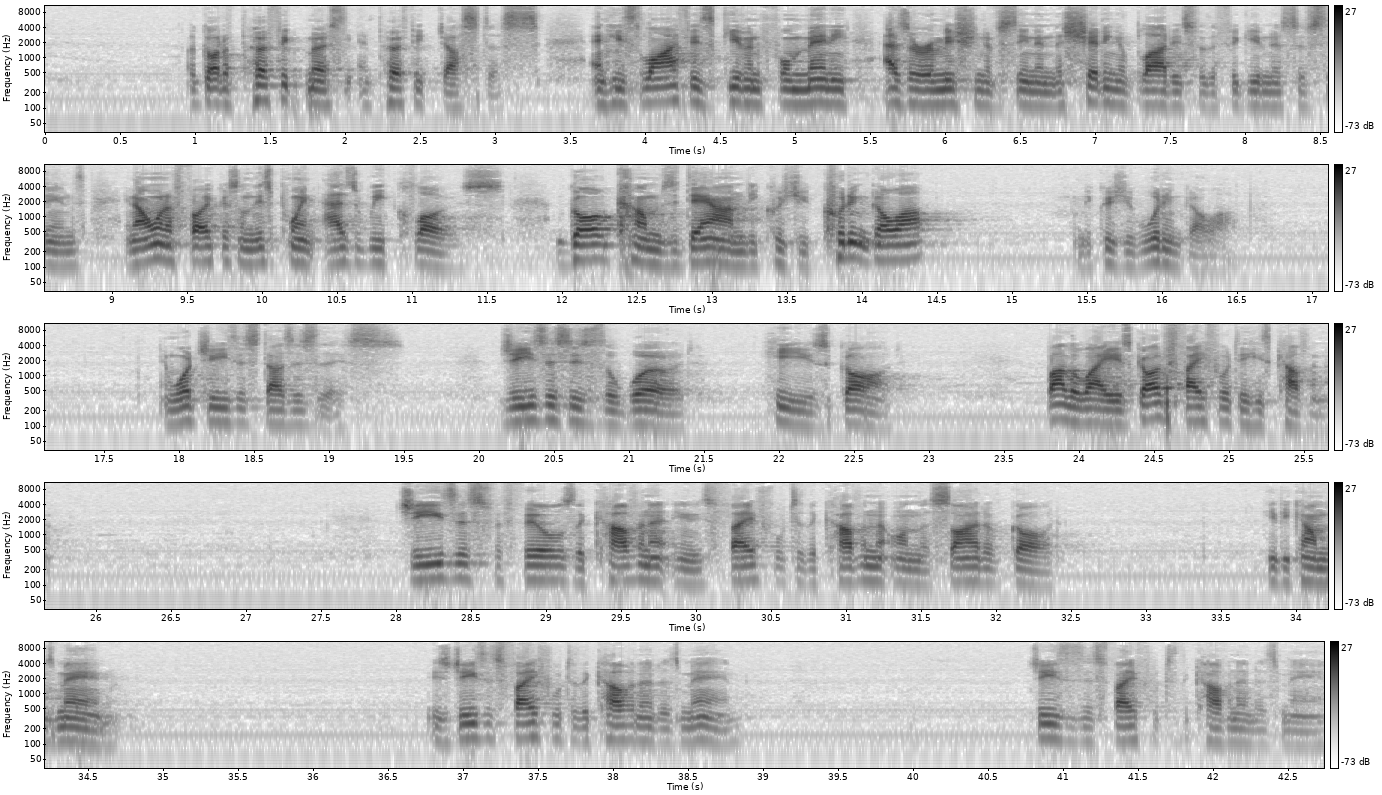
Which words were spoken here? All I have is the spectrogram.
a God of perfect mercy and perfect justice and his life is given for many as a remission of sin, and the shedding of blood is for the forgiveness of sins. And I want to focus on this point as we close. God comes down because you couldn't go up and because you wouldn't go up. And what Jesus does is this Jesus is the Word, He is God. By the way, is God faithful to His covenant? Jesus fulfills the covenant and is faithful to the covenant on the side of God he becomes man. Is Jesus faithful to the covenant as man? Jesus is faithful to the covenant as man.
